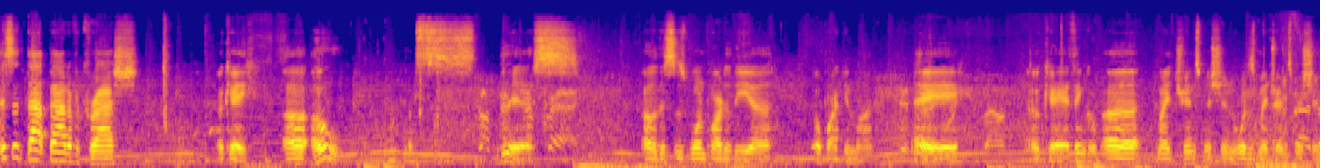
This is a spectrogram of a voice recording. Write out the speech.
is it that bad of a crash? Okay. Uh oh. What's this? Oh, this is one part of the uh oh parking lot. Hey. Okay, I think uh my transmission. What is my transmission?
